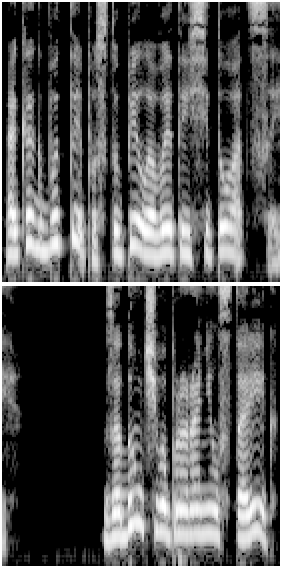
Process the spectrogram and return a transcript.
а как бы ты поступила в этой ситуации?» Задумчиво проронил старик,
